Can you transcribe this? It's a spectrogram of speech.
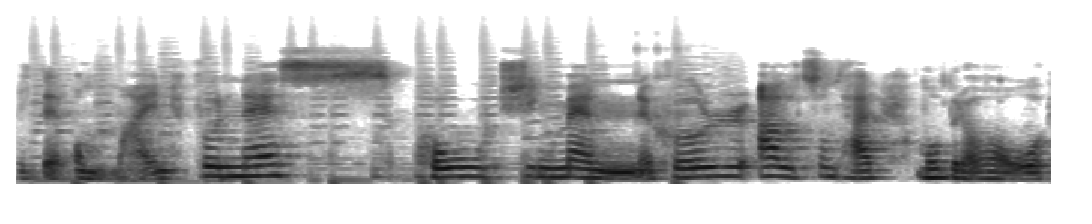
lite om mindfulness, coaching människor, allt sånt här, må bra och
